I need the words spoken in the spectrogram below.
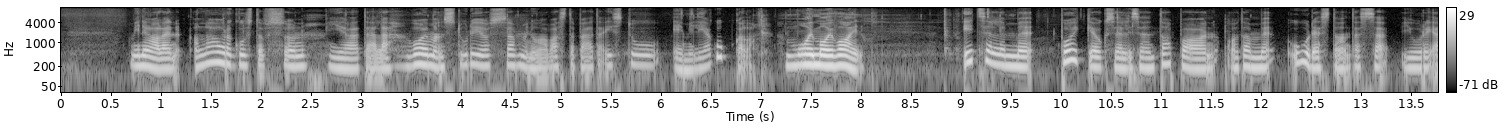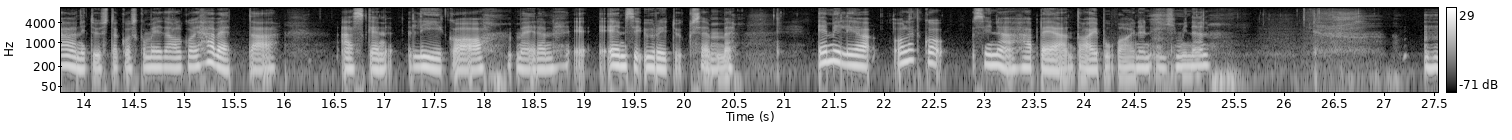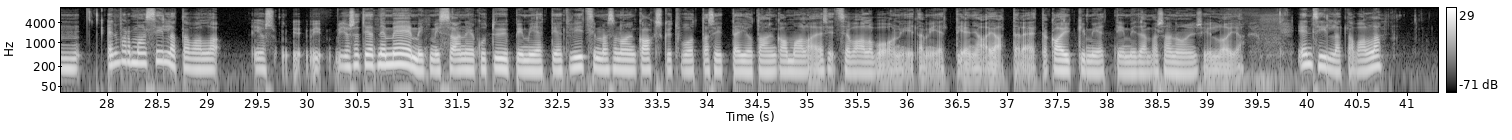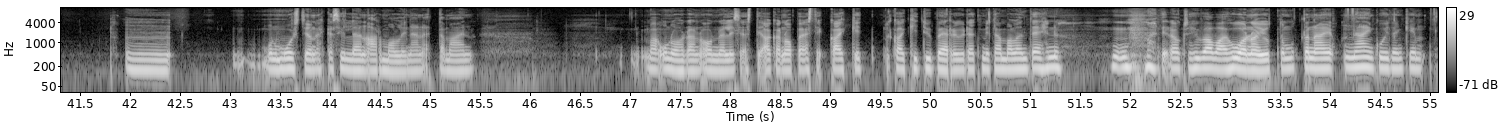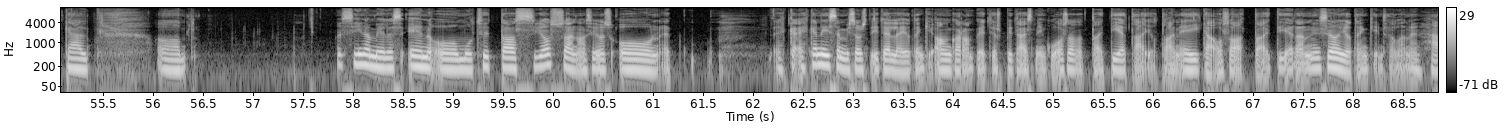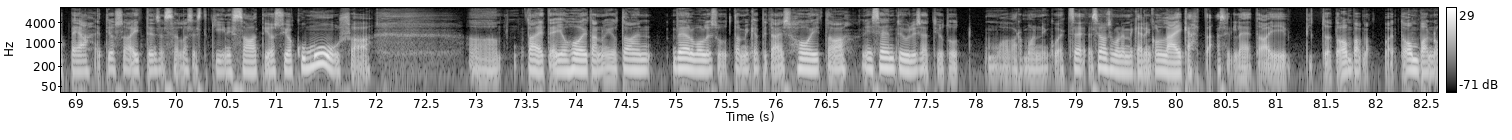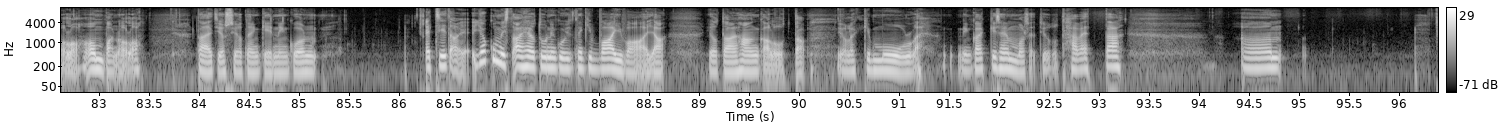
Minä olen Laura Gustafsson ja täällä Voiman studiossa minua vastapäätä istuu Emilia Kukkala. Moi moi vain. Itsellemme poikkeukselliseen tapaan otamme uudestaan tässä juuri äänitystä, koska meitä alkoi hävettää äsken liikaa meidän e- ensiyrityksemme. Emilia, oletko sinä häpeään taipuvainen ihminen? Mm, en varmaan sillä tavalla, jos, jos sä tiedät ne meemit, missä on joku tyyppi miettii, että vitsi mä sanoin 20 vuotta sitten jotain kamalaa ja sitten se valvoo niitä miettien ja ajattelee, että kaikki miettii mitä mä sanoin silloin ja en sillä tavalla. Mm, mun muisti on ehkä silleen armollinen, että mä en, mä unohdan onnellisesti aika nopeasti kaikki, kaikki typeryydet, mitä mä olen tehnyt mä en tiedä onko se hyvä vai huono juttu, mutta näin, näin kuitenkin käy. Uh, siinä mielessä en ole, mutta sitten taas jossain asioissa on, että ehkä, ehkä niissä, missä on itselleen jotenkin ankarampi, että jos pitäisi niinku osata tai tietää jotain eikä osaa tai tiedä, niin se on jotenkin sellainen häpeä, että jos saa itsensä sellaisesta kiinni saati, jos joku muu saa, uh, tai että ei ole hoitanut jotain velvollisuutta, mikä pitäisi hoitaa, niin sen tyyliset jutut mua varmaan, niin kuin, että se, se on semmoinen, mikä niin kuin läikähtää silleen, että ai vittu, että onpa, että onpa nolo, onpa nolo. Tai että jos jotenkin niin kuin on, että siitä, joku mistä aiheutuu niin kuin jotenkin vaivaa ja jotain hankaluutta jollekin muulle, niin kaikki semmoiset jutut hävettää. Um,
